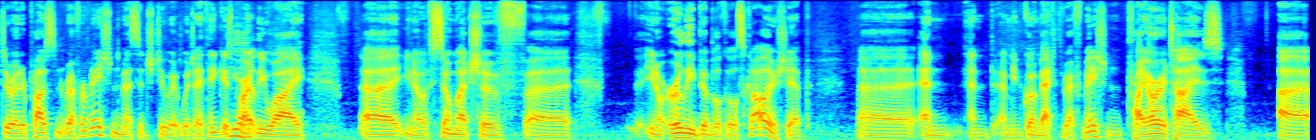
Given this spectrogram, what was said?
to right, a Protestant Reformation message to it, which I think is Yeah. partly why uh, you know so much of uh, you know early biblical scholarship uh, and and I mean going back to the Reformation prioritize. Uh,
